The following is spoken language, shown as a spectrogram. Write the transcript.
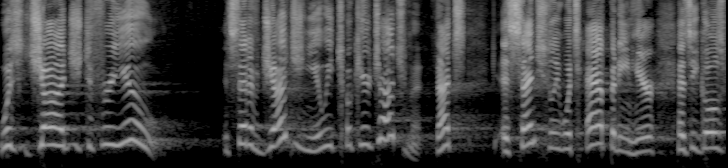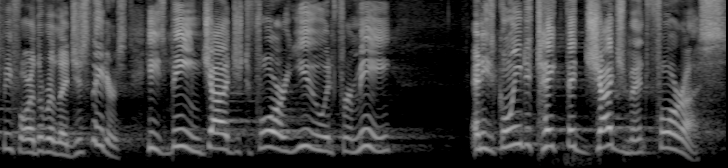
was judged for you. Instead of judging you, he took your judgment. That's essentially what's happening here as he goes before the religious leaders. He's being judged for you and for me, and he's going to take the judgment for us.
